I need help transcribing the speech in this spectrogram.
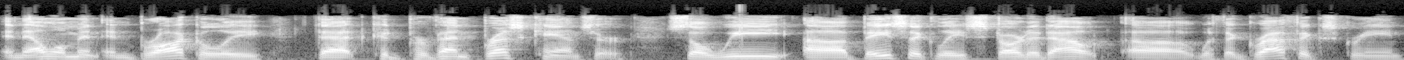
an element in broccoli that could prevent breast cancer. So we uh, basically started out uh, with a graphic screen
